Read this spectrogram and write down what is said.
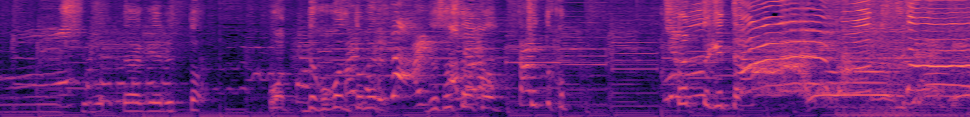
うん絞ってあげるとおっでここで止める。はい。でそしたらこうちょっとこうちょっと切ったおー出ちゃう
